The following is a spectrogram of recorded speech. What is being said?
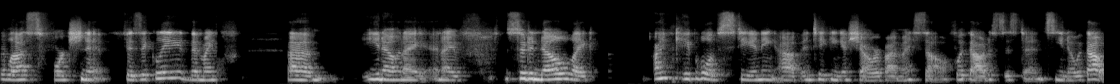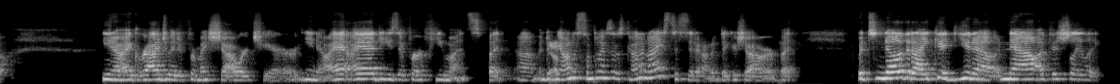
less fortunate physically than my um, you know and i and i've so to know like i'm capable of standing up and taking a shower by myself without assistance you know without you know i graduated from my shower chair you know i, I had to use it for a few months but um, and to yep. be honest sometimes it was kind of nice to sit down and take a shower but but to know that i could you know now officially like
